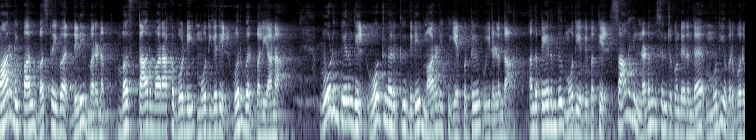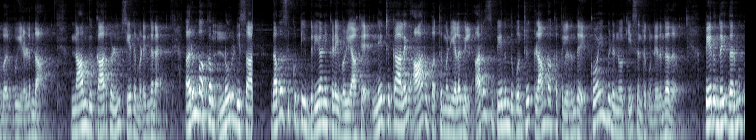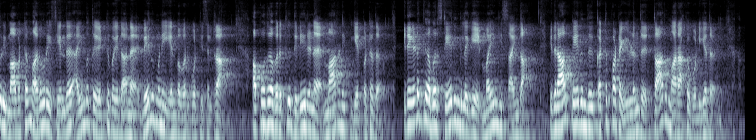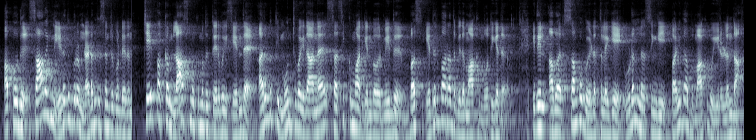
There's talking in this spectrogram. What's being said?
மாரடைப்பால் bus driver திடீர் மரணம். பஸ் தாறுமாறாக ஓடி மோதியதில் ஒருவர் பலியானார். ஓடும் பேருந்தில் ஓட்டுநருக்கு திடீர் மாரடைப்பு ஏற்பட்டு உயிரிழந்தார். அந்த பேருந்து மோதிய விபத்தில் சாலையில் நடந்து சென்று கொண்டிருந்த முதியவர் ஒருவர் உயிரிழந்தார். நான்கு கார்களும் சேதமடைந்தன அரும்பாக்கம் நூறுடி சாலை தவசுக்குட்டி பிரியாணி கடை வழியாக நேற்று காலை ஆறு பத்து மணி அளவில் அரசு பேருந்து ஒன்று கிளாம்பாக்கத்திலிருந்து கோயம்பேடு நோக்கி சென்று கொண்டிருந்தது. பேருந்தை தருமபுரி மாவட்டம் அரூரை சேர்ந்த ஐம்பத்து எட்டு வயதான வேலுமணி என்பவர் ஓட்டி சென்றார். அப்போது அவருக்கு திடீரென மாரடைப்பு ஏற்பட்டது. இதையடுத்து அவர் ஸ்டேரிங்கிலேயே மயங்கி சாய்ந்தார். இதனால் பேருந்து கட்டுப்பாட்டை இழந்து தாறுமாறாக ஓடியது. அப்போது சாலையின் இடதுபுறம் நடந்து சென்று கொண்டிருந்த சேப்பாக்கம் லாஸ் முகமது தெருவை சேர்ந்த அறுபத்தி மூன்று வயதான சசிகுமார் என்பவர் மீது பஸ் எதிர்பாராத விதமாக மோதியது. இதில் அவர் சம்பவ இடத்திலேயே உடல் நசுங்கி பரிதாபமாக உயிரிழந்தார்.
